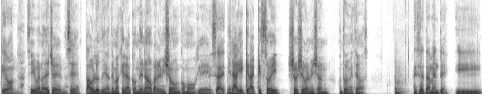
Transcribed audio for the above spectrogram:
¿qué onda? Sí, bueno, de hecho, no sé, Pablo tenía temas que era condenado para el millón, como que, mirá qué crack que soy, yo llego al millón con todos mis temas. Exactamente. Y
